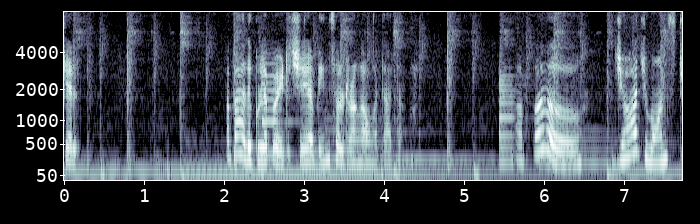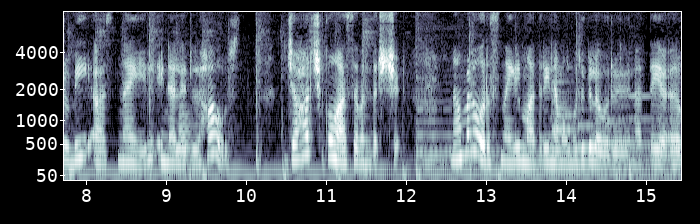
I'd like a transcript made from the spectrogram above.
ஷெல். அப்போ அதுக்குள்ளே போயிடுச்சு அப்படின்னு சொல்கிறாங்க அவங்க தாத்தா. அப்போ George wants to be a snail in a little house ஜார்ஜ்க்கும் ஆசை வந்துருச்சு. நம்மளும் ஒரு ஸ்னைல் மாதிரி நம்ம முதுகில் ஒரு நத்தைய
